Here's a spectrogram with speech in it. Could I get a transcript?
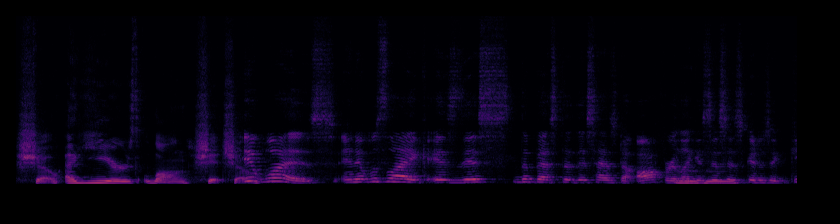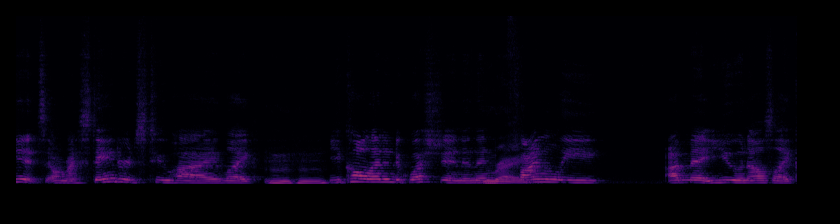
show, a years long shit show. It was, and it was like, is this the best that this has to offer? Like, is Mm-hmm. this as good as it gets? Are my standards too high? Like, mm-hmm. you call that into question, and then Right. finally, I met you, and I was like,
